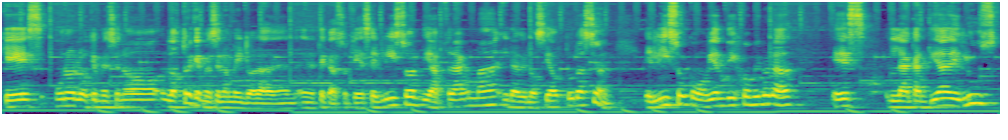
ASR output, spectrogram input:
que es uno de los que mencionó, los tres que mencionó Milorad en, este caso, que es el ISO, el diafragma y la velocidad de obturación. El ISO, como bien dijo Milorad, es la cantidad de luz,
